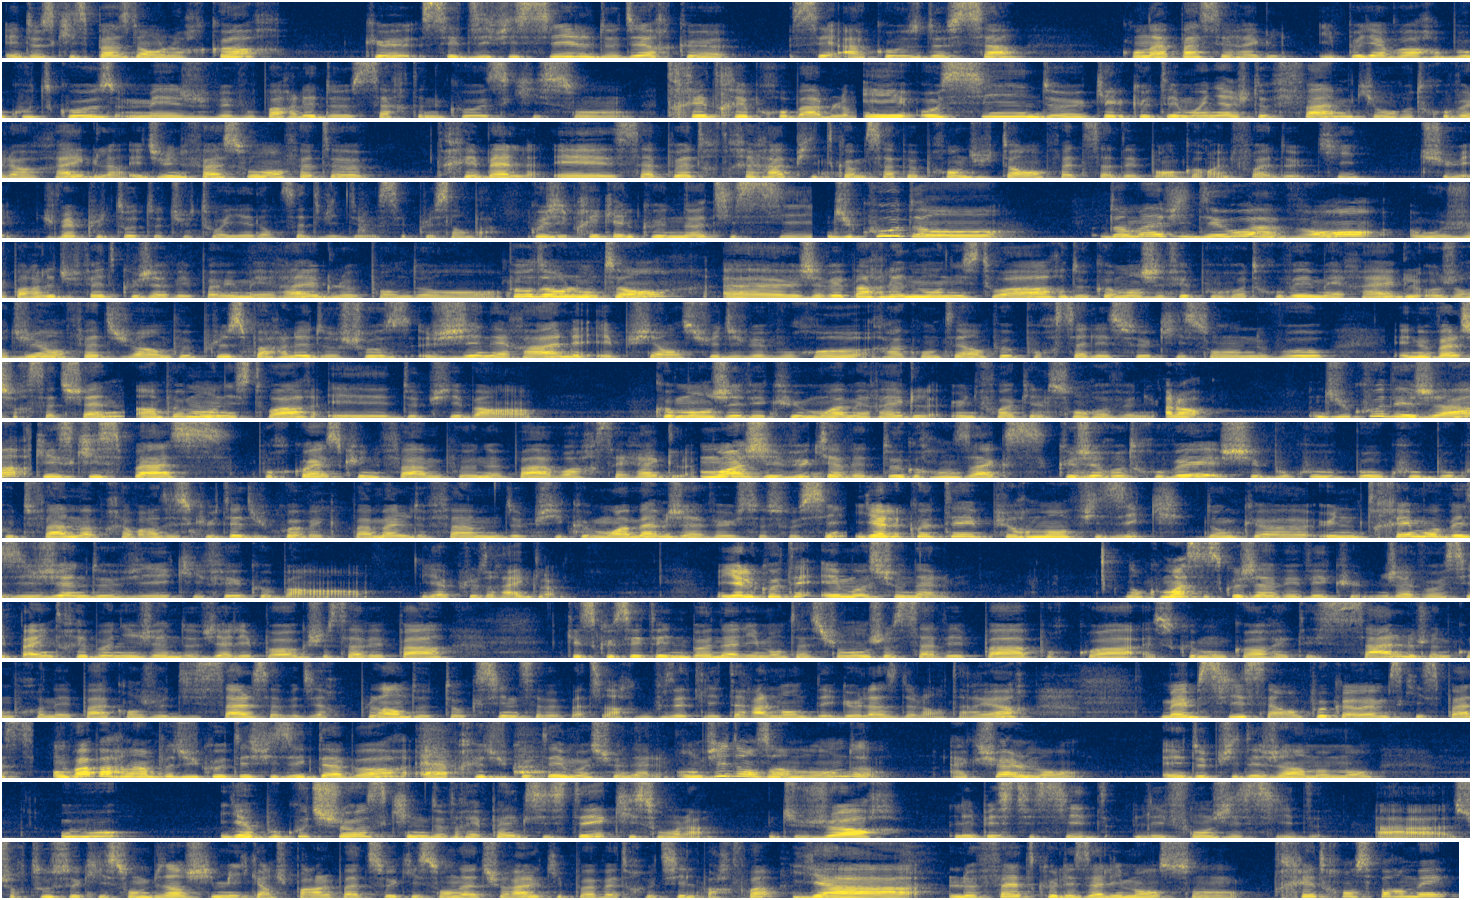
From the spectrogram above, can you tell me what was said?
et de ce qui se passe dans leur corps que c'est difficile de dire que c'est à cause de ça qu'on n'a pas ces règles. Il peut y avoir beaucoup de causes, mais je vais vous parler de certaines causes qui sont très très probables. Et aussi de quelques témoignages de femmes qui ont retrouvé leurs règles et d'une façon en fait euh, très belle. Et ça peut être très rapide comme ça peut prendre du temps en fait, ça dépend encore une fois de qui Je vais plutôt te tutoyer dans cette vidéo, c'est plus sympa. Du coup, j'ai pris quelques notes ici. Du coup, dans dans ma vidéo avant, où je parlais du fait que j'avais pas eu mes règles pendant, pendant longtemps, euh, j'avais parlé de mon histoire, de comment j'ai fait pour retrouver mes règles. Aujourd'hui, en fait, je vais un peu plus parler de choses générales et puis ensuite, je vais vous raconter un peu pour celles et ceux qui sont nouveaux et nouvelles sur cette chaîne, un peu mon histoire et depuis, ben, comment j'ai vécu moi mes règles une fois qu'elles sont revenues. Alors, du coup déjà, qu'est-ce qui se passe? Pourquoi est-ce qu'une femme peut ne pas avoir ses règles? Moi j'ai vu qu'il y avait deux grands axes que j'ai retrouvés chez beaucoup beaucoup beaucoup de femmes après avoir discuté du coup avec pas mal de femmes depuis que moi-même j'avais eu ce souci. Il y a le côté purement physique, donc euh, une très mauvaise hygiène de vie qui fait que ben il y a plus de règles. il y a le côté émotionnel. Donc moi c'est ce que j'avais vécu. J'avais aussi pas une très bonne hygiène de vie à l'époque, je savais pas qu'est-ce que c'était une bonne alimentation, je savais pas pourquoi est-ce que mon corps était sale, je ne comprenais pas. Quand je dis sale, ça veut dire plein de toxines, ça veut pas dire que vous êtes littéralement dégueulasse de l'intérieur, même si c'est un peu quand même ce qui se passe. On va parler un peu du côté physique d'abord et après du côté émotionnel. On vit dans un monde actuellement et depuis déjà un moment où il y a beaucoup de choses qui ne devraient pas exister qui sont là, du genre les pesticides, les fongicides, surtout ceux qui sont bien chimiques, hein, je parle pas de ceux qui sont naturels, qui peuvent être utiles parfois. Il y a le fait que les aliments sont très transformés,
